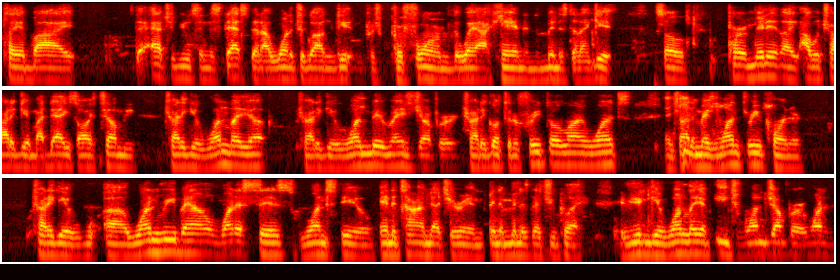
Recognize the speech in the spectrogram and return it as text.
play it by the attributes and the stats that I wanted to go out and get and per- perform the way I can in the minutes that I get. So per minute, like I would try to get my dad used to always tell me, try to get one layup, try to get one mid range jumper, try to go to the free throw line once, and try to make one three pointer. Try to get uh, one rebound, one assist, one steal in the time that you're in, in the minutes that you play. If you can get one layup each, one jumper, one,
